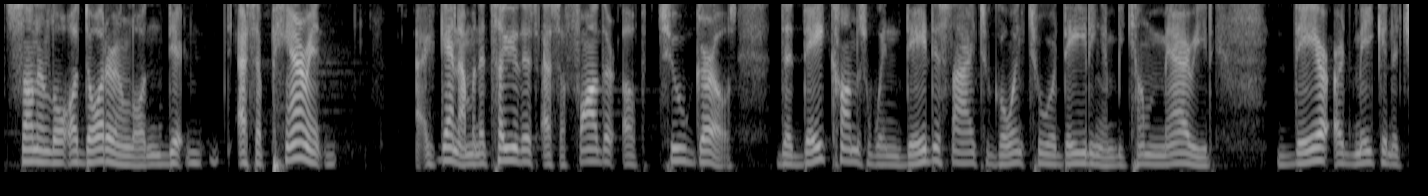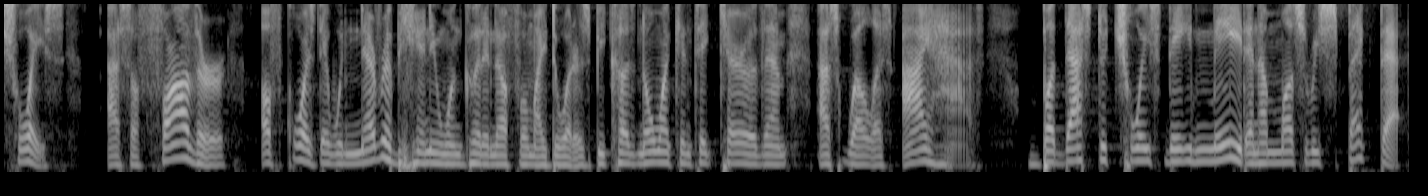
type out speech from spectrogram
son in law or daughter in law. As a parent, again, I'm going to tell you this as a father of two girls. The day comes when they decide to go into a dating and become married, they are making a choice. As a father, of course, there would never be anyone good enough for my daughters because no one can take care of them as well as I have. But that's the choice they made, and I must respect that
